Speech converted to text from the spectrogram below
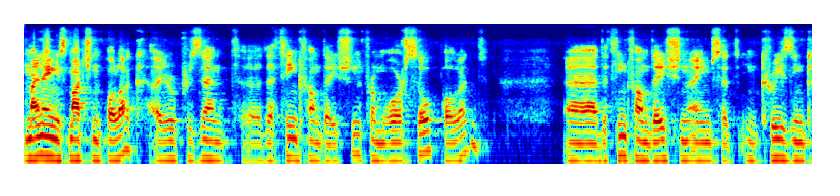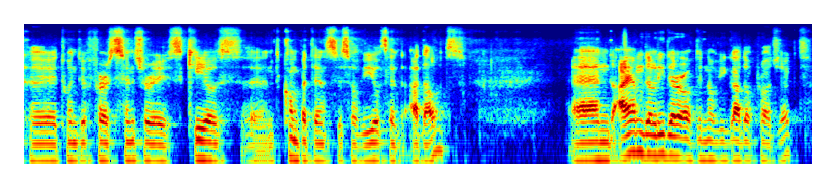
My name is Marcin Polak. I represent uh, the Think Foundation from Warsaw, Poland. Uh, the Think Foundation aims at increasing 21st uh, century skills and competences of youth and adults. And I am the leader of the Novigado project,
